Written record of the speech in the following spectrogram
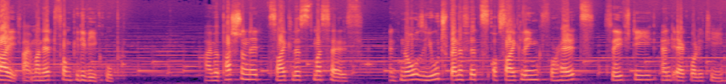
Hi, I'm Annette from PTV Group. I'm a passionate cyclist myself and know the huge benefits of cycling for health, safety and air quality.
